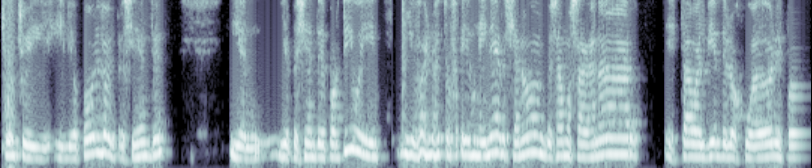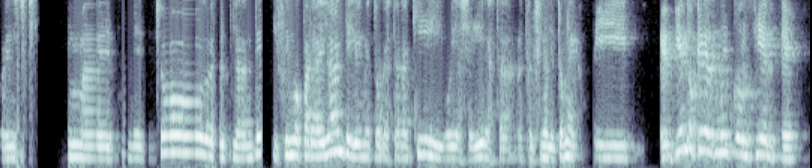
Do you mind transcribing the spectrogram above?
Chucho y Leopoldo, el presidente, y el, y el presidente deportivo. Y, y, bueno, esto fue una inercia, ¿no? Empezamos a ganar, estaba el bien de los jugadores por encima de, de, todo el plantel y fuimos para adelante y hoy me toca estar aquí y voy a seguir hasta, hasta el final del torneo. Y entiendo que eres muy consciente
